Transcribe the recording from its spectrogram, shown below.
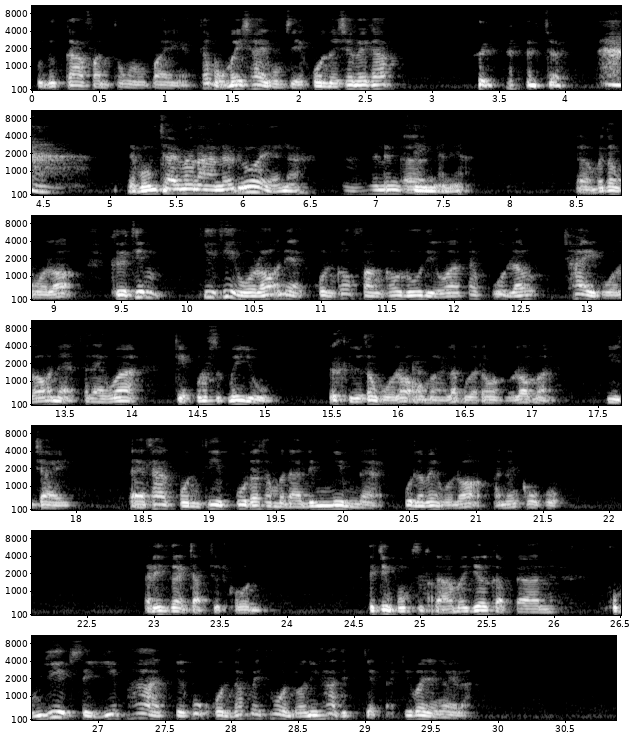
คุณนึกกล้าฟันธงลงไป ถ้าผมไม่ใช่ผมเสียคนเลยใช่ไหมครับแต่ผมใช้มานานแล้วด้วยนะเรื่องจริงอันเนี้ย ไม่ต้องหัวเราะ คือที่ที่ที่หัวเราะเนี่ยคนเขาฟังเขารู้ดีว่า ถ้าพูดแล้วใช่หัวเราะเนี่ยแสดงว่าเก็บความรู้สึกไม่อยู่ ก็คือต้องหัวเราะออกมาระเบิดออกมาหัวเราะมาดีใจ แต่ถ้าคนที่พูดแล้วธรรมดานิ่มๆเนี่ยพูดแล้วไม่หัวเราะอันนั้นโกหกอันนี้คือการจับจุดคนจริงๆผมศึกษามาเยอะกับการผมยี่สี่ยี่ห้าเจอผู้คนนับไม่ถ้วนตอนนี้ห้าสิบเจ็ดคิดว่ายังไงล่ะ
